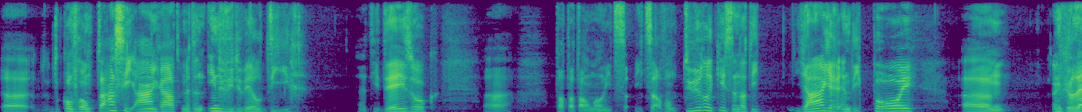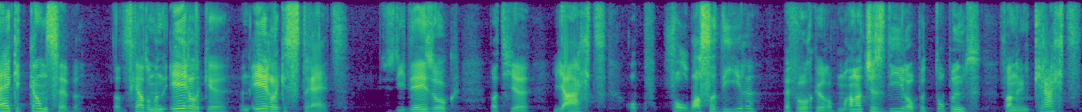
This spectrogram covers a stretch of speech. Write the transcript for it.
uh, de confrontatie aangaat met een individueel dier. Het idee is ook dat dat allemaal iets, iets avontuurlijk is en dat die jager en die prooi ehm, een gelijke kans hebben. Dat het gaat om een eerlijke, een eerlijke strijd. Dus het idee is ook dat je jaagt op volwassen dieren, bij voorkeur op mannetjesdieren, op het toppunt van hun kracht.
